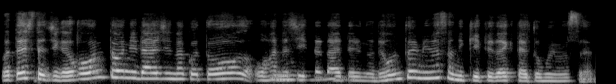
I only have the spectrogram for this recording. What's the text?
私たちが本当に大事なことをお話しいただいているので、本当に皆さんに聞いていただきたいと思います。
